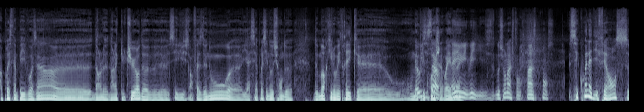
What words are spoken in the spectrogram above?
Après, c'est un pays voisin, euh, dans, le, dans la culture, de, c'est juste en face de nous. euh, Il y a après ces notions de, de mort kilométrique euh, où on Bah est oui, plus proche. Ouais, Ah ouais. Oui, oui, cette notion-là, je pense. Enfin, je pense. C'est quoi la différence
